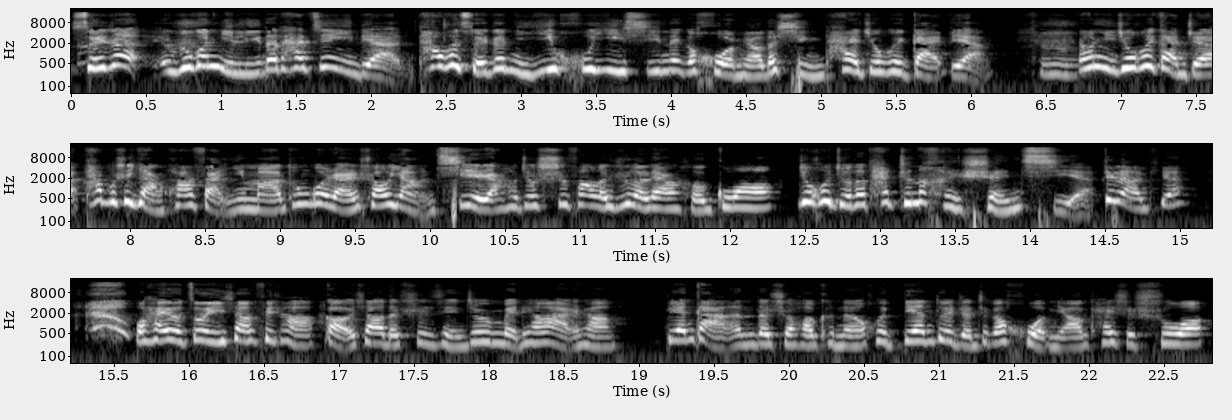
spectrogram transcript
随着如果你离得它近一点，它会随着你一呼一吸，那个火苗的形态就会改变。嗯，然后你就会感觉它不是氧化反应吗？通过燃烧氧气，然后就释放了热量和光，就会觉得它真的很神奇。这两天 我还有做一项非常搞笑的事情，就是每天晚上。边感恩的时候，可能会边对着这个火苗开始说，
